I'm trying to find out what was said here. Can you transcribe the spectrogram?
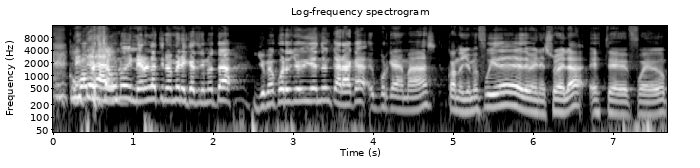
¿Cómo va a pensar uno dinero en Latinoamérica si uno está... Yo me acuerdo yo viviendo en Caracas, porque además, cuando yo me fui de, de Venezuela, este, fue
